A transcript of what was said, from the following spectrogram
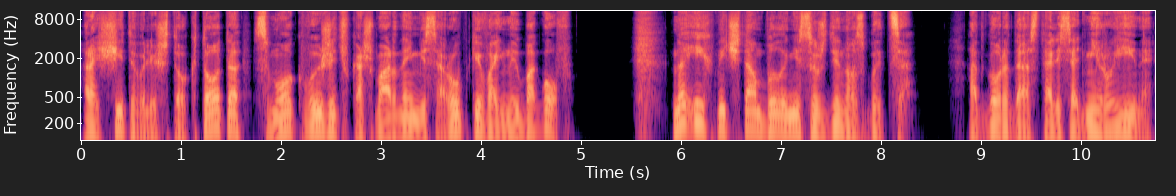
рассчитывали, что кто-то смог выжить в кошмарной мясорубке войны богов. Но их мечтам было не суждено сбыться. От города остались одни руины,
